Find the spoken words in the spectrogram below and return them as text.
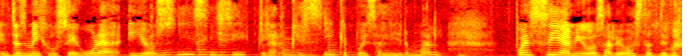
Entonces me dijo, ¿segura? Y yo, sí, sí, sí, claro que sí, que puede salir mal. Pues sí, amigos, salió bastante mal.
